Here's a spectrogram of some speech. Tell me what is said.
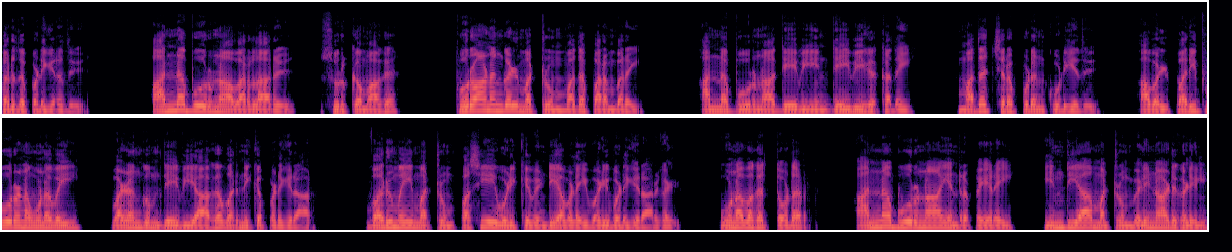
கருதப்படுகிறது. அன்னபூர்ணா வரலாறு சுருக்கமாக புராணங்கள் மற்றும் மத பரம்பரை. அன்னபூர்ணா தேவியின் தெய்வீக கதை மதச் சிறப்புடன் கூடியது. அவள் பரிபூரண உணவை வழங்கும் தேவியாக வர்ணிக்கப்படுகிறார். வறுமை மற்றும் பசியை ஒழிக்க வேண்டி அவளை வழிபடுகிறார்கள். உணவகத் தொடர் அன்னபூர்ணா என்ற பெயரை இந்தியா மற்றும் வெளிநாடுகளில்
